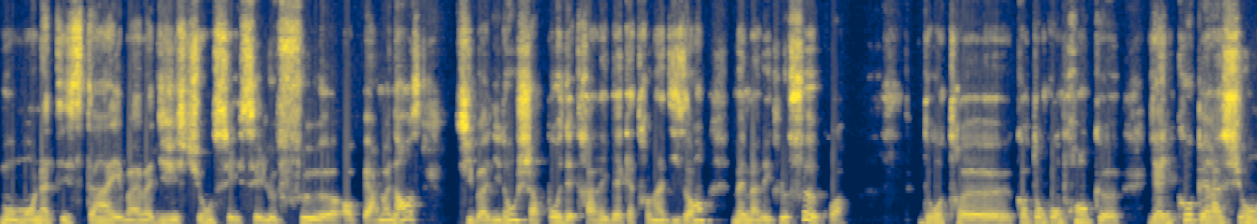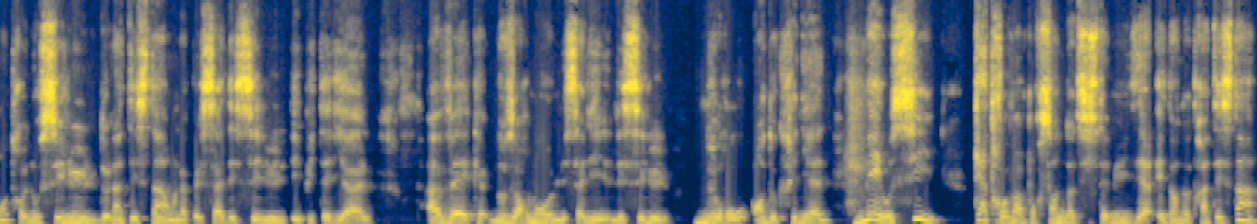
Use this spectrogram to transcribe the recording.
mon, mon intestin et ma, ma digestion, c'est le feu en permanence. Si bah dis donc, chapeau d'être arrivé à 90 ans, même avec le feu, quoi. Donc, euh, quand on comprend qu'il y a une coopération entre nos cellules de l'intestin, on appelle ça des cellules épithéliales, avec nos hormones, les, cellules neuro-endocriniennes, mais aussi 80% de notre système immunitaire est dans notre intestin.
